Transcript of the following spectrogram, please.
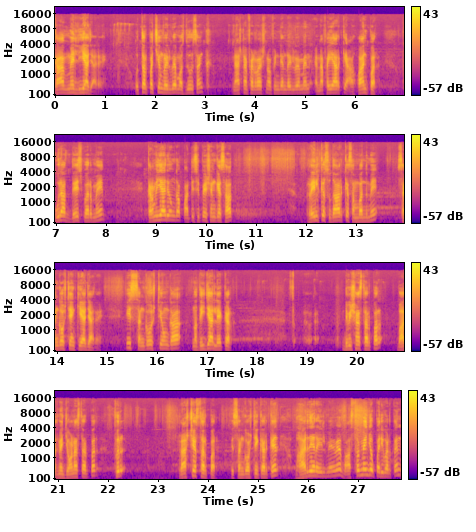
काम में लिया जा रहा है। उत्तर पश्चिम रेलवे मजदूर संघ, national federation of Indian railwaymen N के आह्वान पर पूरा देश भर में कर्मचारियों का पार्टिसिपेशन के साथ रेल के सुधार के संबंध में संगोष्ठियाँ किया जा रहा है। इस संगोष्ठियों का नतीजा लेकर डिवीज़न स्तर पर, बाद में जोन स्तर पर, फिर राष्ट्रीय स्तर पर इस संगोष्ठी करके भारतीय रेलवे में वास्तव में जो परिवर्तन,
